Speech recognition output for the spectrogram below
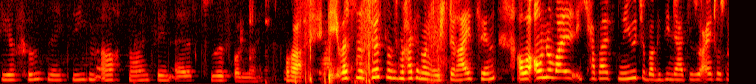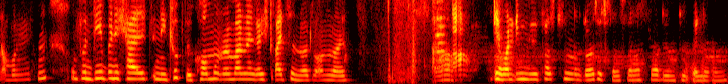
4, 5, 6, 7, 8, 9, 10, 11, 12 online. Oha. Ich- Was das höchste, was ich mal hatte, waren ich 13. Aber auch nur, weil ich habe halt einen YouTuber gesehen, der hatte so 1000 Abonnenten. Und von dem bin ich halt in den Club gekommen und dann waren dann gleich 13 Leute online. Ah, Da waren irgendwie fast 100 Leute drin. Das war noch vor den Club-Änderungen.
